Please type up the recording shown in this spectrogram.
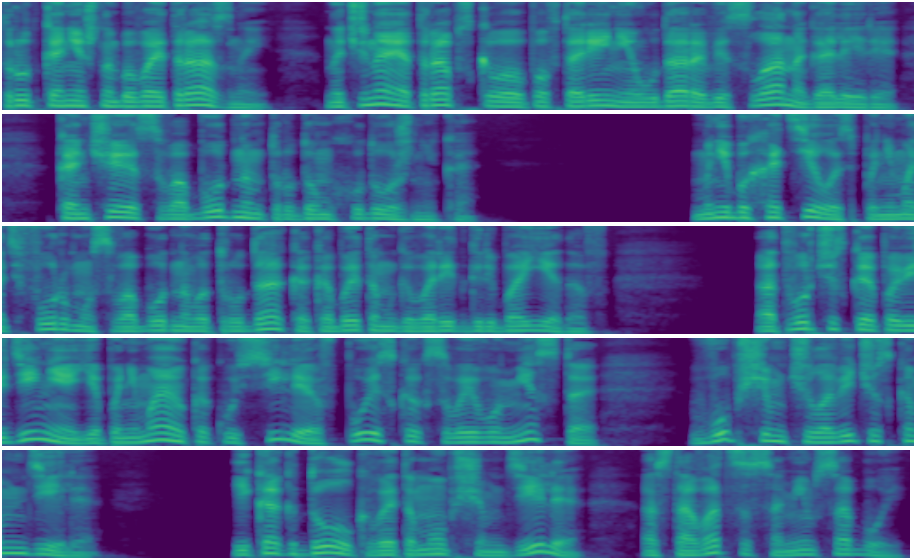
Труд, конечно, бывает разный, начиная от рабского повторения удара весла на галере, кончая свободным трудом художника. Мне бы хотелось понимать форму свободного труда, как об этом говорит Грибоедов. А творческое поведение я понимаю как усилие в поисках своего места в общем человеческом деле и как долг в этом общем деле оставаться самим собой.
